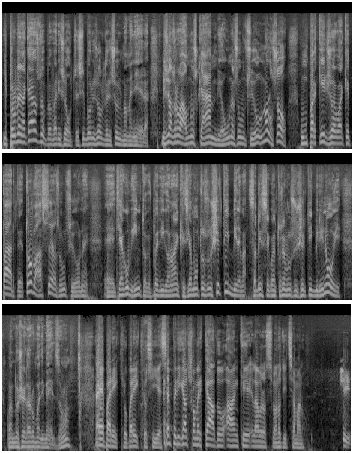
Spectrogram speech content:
Il problema caso va risolto e si può risolvere solo in una maniera. Bisogna trovare uno scambio, una soluzione, non lo so, un parcheggio da qualche parte, trovasse la soluzione eh, Tiago Pinto, che poi dicono anche sia molto suscettibile, ma sapesse quanto siamo suscettibili noi quando c'è la Roma di mezzo, no? Eh, parecchio, parecchio sì. È sempre di calciomercato anche la prossima notizia, Manu. Sì,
